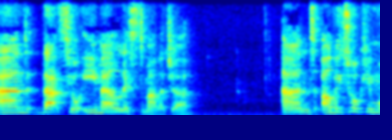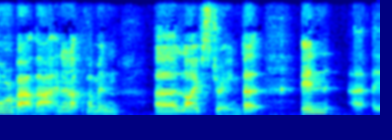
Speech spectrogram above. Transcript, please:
and that's your email list manager and I'll be talking more about that in an upcoming uh, live stream. But in uh,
